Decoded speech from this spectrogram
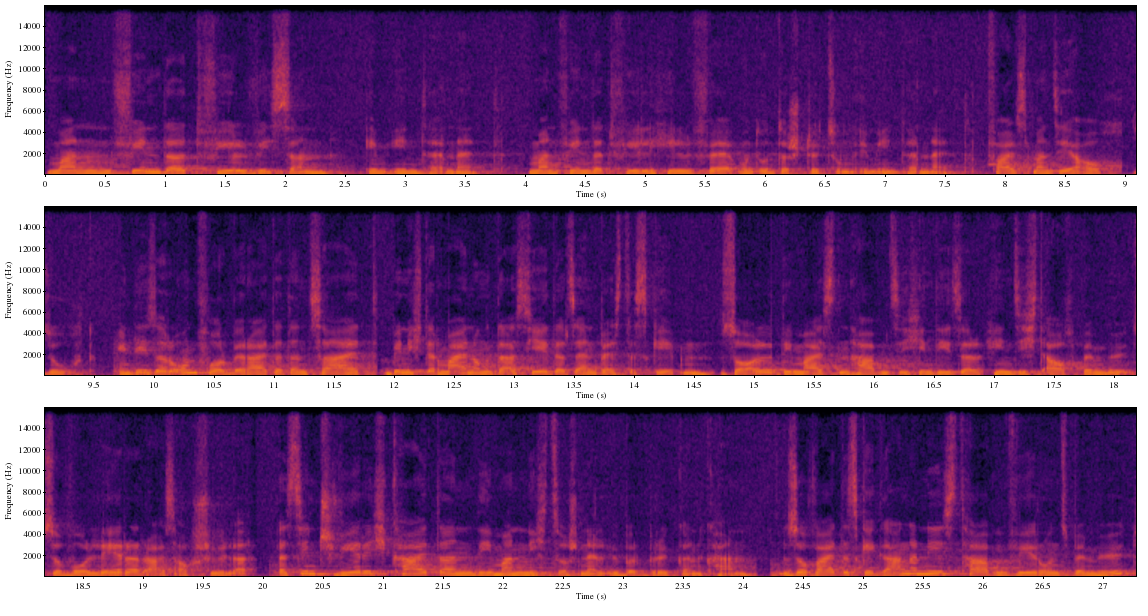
Man findet viel Wissen im Internet. Man findet viel Hilfe und Unterstützung im Internet, falls man sie auch sucht. In dieser unvorbereiteten Zeit bin ich der Meinung, dass jeder sein Bestes geben soll. Die meisten haben sich in dieser Hinsicht auch bemüht, sowohl Lehrer als auch Schüler. Es sind Schwierigkeiten, die man nicht so schnell überbrücken kann. Soweit es gegangen ist, haben wir uns bemüht,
